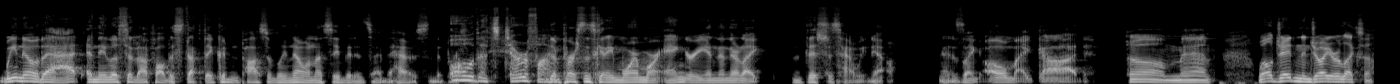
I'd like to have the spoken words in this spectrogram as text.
we know that. And they listed off all the stuff they couldn't possibly know unless they've been inside the house. And the person, Oh, that's terrifying. the person's getting more and more angry. And then they're like, this is how we know. And it's like, oh my God. oh man. Well, Jaden, enjoy your Alexa.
